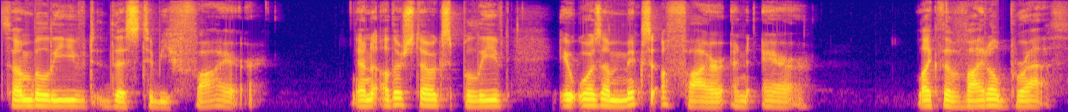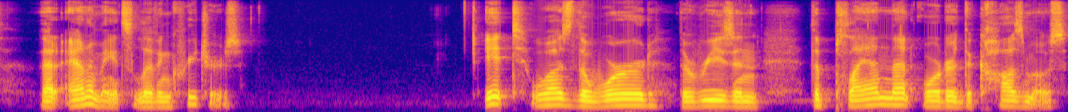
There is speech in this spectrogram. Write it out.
Some believed this to be fire, and other Stoics believed it was a mix of fire and air, like the vital breath that animates living creatures. It was the word, the reason, the plan that ordered the cosmos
